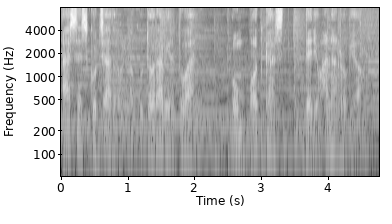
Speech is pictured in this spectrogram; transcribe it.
Has escuchado Locutora Virtual un podcast de Johanna Rubio.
